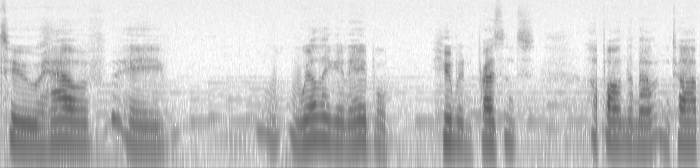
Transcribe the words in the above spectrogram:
to have a willing and able human presence up on the mountaintop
